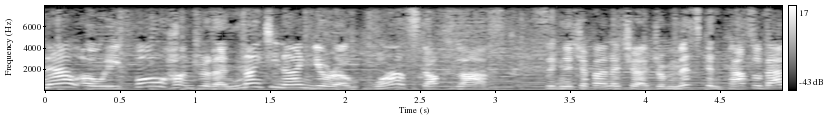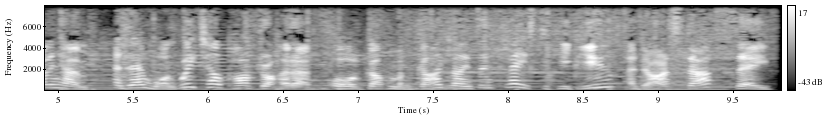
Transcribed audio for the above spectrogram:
Now only €499 Euro while stocks last. Signature Furniture, Dromiskin Castle Bellingham, and M1 Retail Park Drogheda. All government guidelines in place to keep you and our staff safe.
